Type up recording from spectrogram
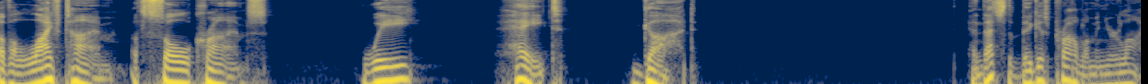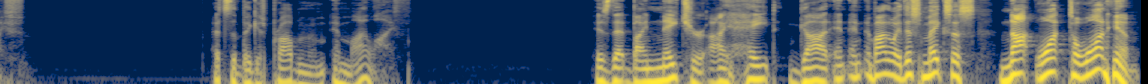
of a lifetime of soul crimes. We hate God. And that's the biggest problem in your life. That's the biggest problem in my life. Is that by nature I hate God. And, and, and by the way, this makes us not want to want Him.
